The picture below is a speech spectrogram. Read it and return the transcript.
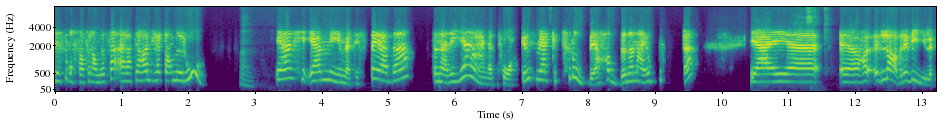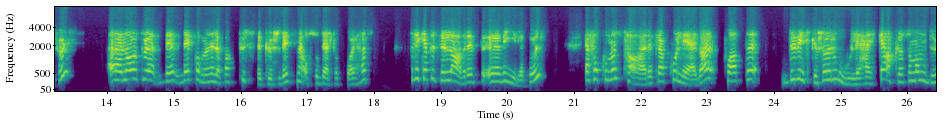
det, som, også har forandret seg, er at jeg har en helt annen ro. Mm. Jeg, er, jeg, er, mye mer til stede. Den der hjernetåken som jeg ikke trodde jeg hadde, den er jo borte. Jeg uh, har lavere hvilepuls. Eh, nå tror jeg, det, det kom i løpet av pustekurset ditt, som jeg også deltok på i høst. Så fikk jeg plutselig lavere uh, hvilepuls. Jeg får kommentarer fra kollegaer på at uh, du virker så rolig, Heike. Akkurat som om du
